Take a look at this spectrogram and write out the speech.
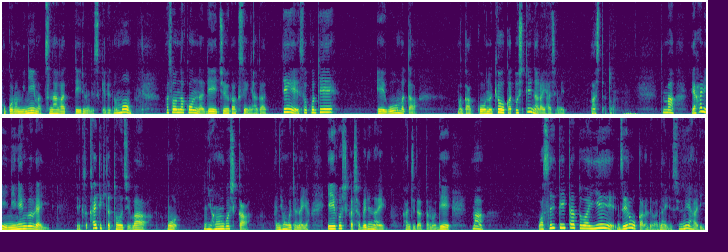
試みにまあつながっているんですけれども、まあ、そんなこんなで中学生に上がってそこで英語をまた、まあ、学校の教科として習い始めましたと。でまあやはり2年ぐらい帰ってきた当時はもう日本語しかあ日本語じゃないや英語しか喋れない感じだったのでまあ忘れていたとはいえゼロからではないですよねやはり。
